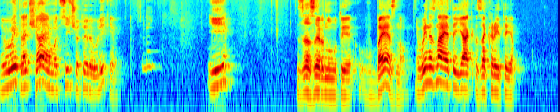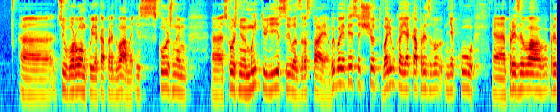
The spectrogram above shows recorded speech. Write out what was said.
Витрачаємо ці чотири уліки. І зазирнути в бездну. Ви не знаєте, як закрити е, цю воронку, яка перед вами, і з кожним. е, З кожною миттю її сила зростає. Ви боїтеся, що тварюка, яка призв... яку е, призивав... при-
